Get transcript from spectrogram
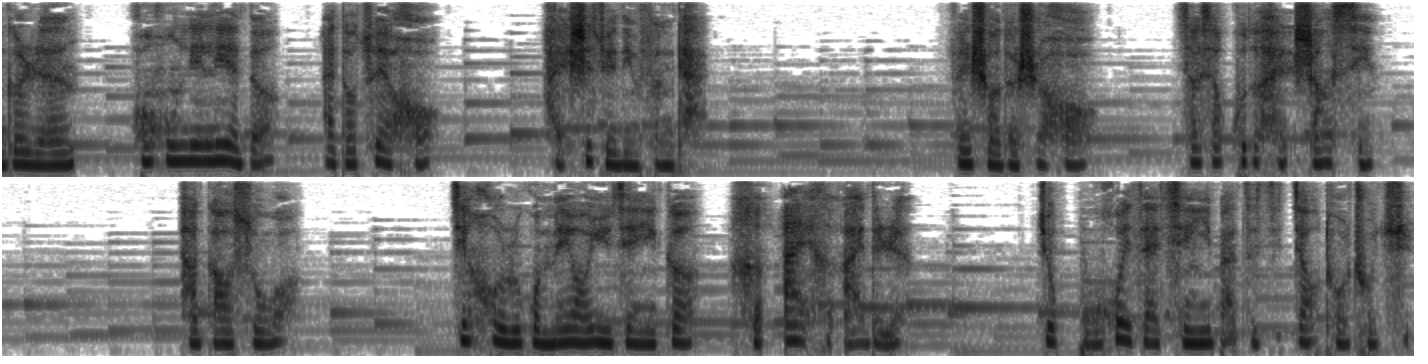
个人轰轰烈烈的爱到最后，还是决定分开。分手的时候，潇潇哭得很伤心。他告诉我，今后如果没有遇见一个很爱很爱的人，就不会再轻易把自己交托出去。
